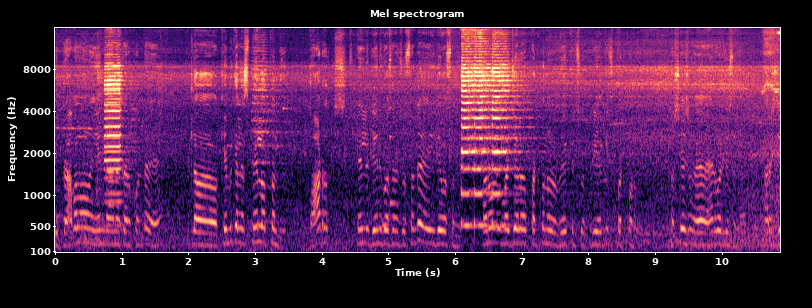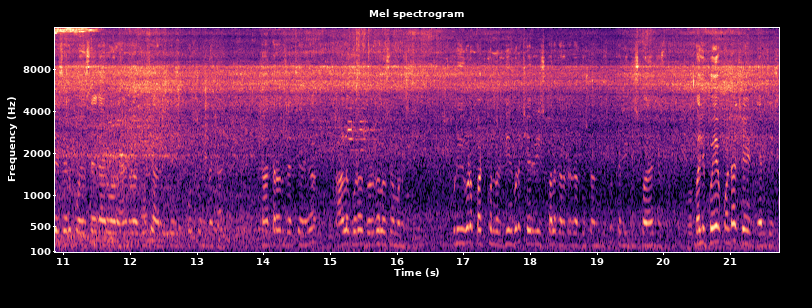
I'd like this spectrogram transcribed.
ఈ ప్రాబ్లం ఏం అని ఇట్లా కెమికల్ స్మెల్ వస్తుంది. వాటర్ స్మెల్ దేనికోసం చూస్తుంటే ఇదే వస్తుంది. మనోళ్ళు మధ్యలో పట్టుకున్న వెహికల్స్ త్రీ వెహికల్స్ పట్టుకున్నారు ఆ స్టేషన్ హ్యాండ్ ఓవర్ చేశారు అరెస్ట్ చేశారు ఎస్ఐ గారు హ్యాండ్ ఓవర్ చేసి అరెస్ట్ చేసి పోలీస్ పెట్టారు. దాని తర్వాత చచ్చారు వాళ్ళు కూడా దురదలు వస్తున్న మనిషికి. ఇప్పుడు ఇది కూడా పట్టుకున్నారు. దీన్ని కూడా చర్య తీసుకోవాలి. కలెక్టర్ గారు దృష్టిలో తీసుకుని చర్య తీసుకోవాలని మళ్ళీ పోయకుండా చేయండి క్యారీ చేసి.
